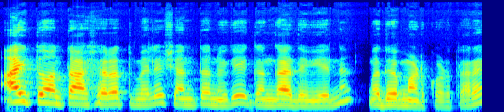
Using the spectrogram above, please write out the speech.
ಆಯಿತು ಅಂತ ಆ ಷರತ್ತು ಮೇಲೆ ಶಂತನುಗೆ ಗಂಗಾದೇವಿಯನ್ನು ಮದುವೆ ಮಾಡಿಕೊಡ್ತಾರೆ.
